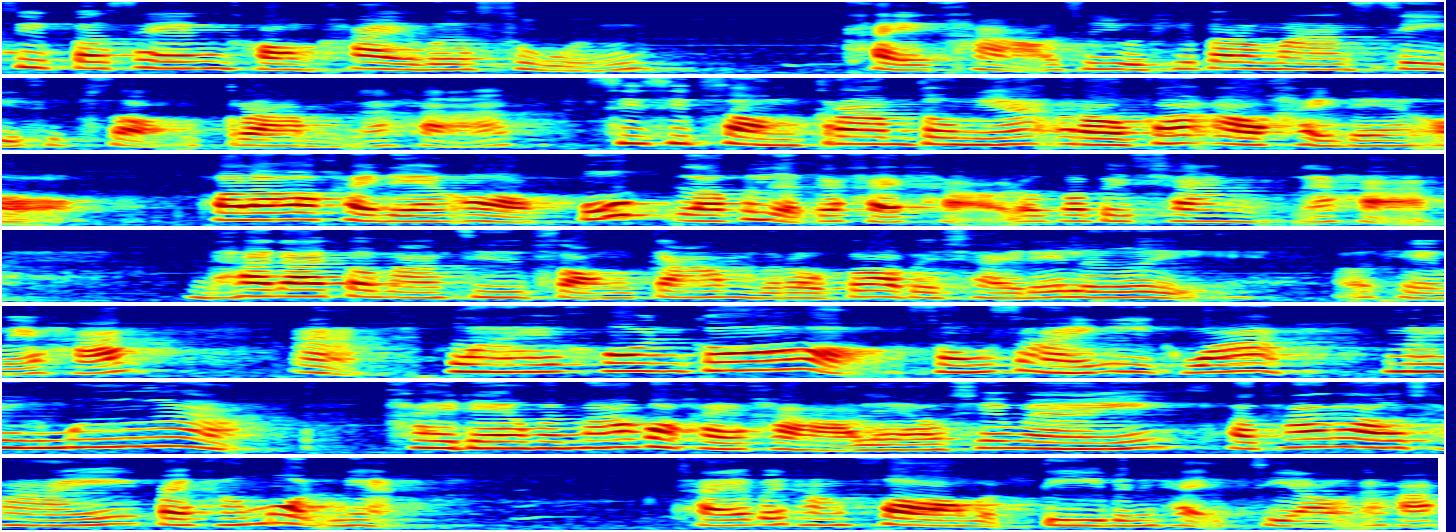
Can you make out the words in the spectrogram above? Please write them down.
60%ของไข่เบอร์ศูนย์ไข่ขาวจะอยู่ที่ประมาณ 42 กรัมนะคะ 42 กรัมตรงนี้เราก็เอาไข่แดงออก พอเราเอาไข่แดงออกปุ๊บเราก็เหลือแต่ไข่ขาวเราก็ไปชั่งนะคะ ถ้าได้ประมาณ 42 กรัม เราก็เอาไปใช้ได้เลยโอเคไหมคะอะหลายคนก็สงสัยอีกว่าในเมื่อไข่แดงมันมากกว่าไข่ขาวแล้วใช่ไหมแล้วถ้าเราใช้ไปทั้งหมดเนี่ยใช้ไปทั้งฟองแบบตีเป็นไข่เจียวนะคะ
